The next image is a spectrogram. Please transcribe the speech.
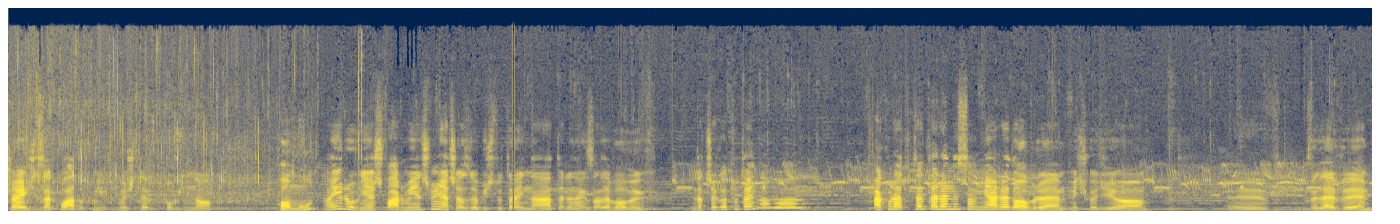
6 zakładów mi myślę powinno pomóc. No i również farmy jęczmienia trzeba zrobić tutaj na terenach zalewowych. Dlaczego tutaj? No bo akurat te tereny są w miarę dobre, jeśli chodzi o yy, wylewy.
